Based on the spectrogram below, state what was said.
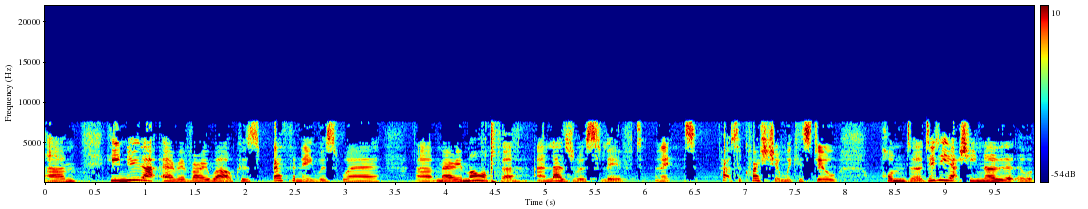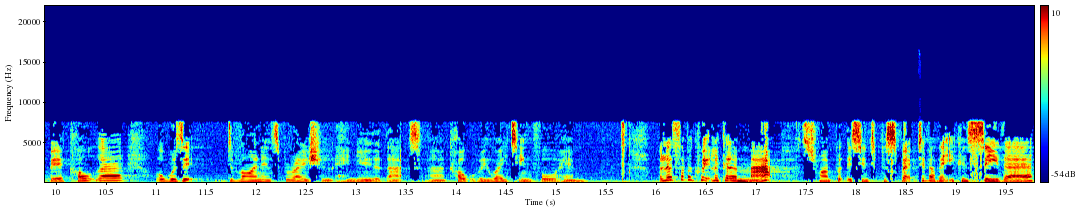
Um, he knew that area very well because Bethany was where uh, Mary, Martha, and Lazarus lived. And it's perhaps a question we can still ponder. Did he actually know that there would be a cult there, or was it divine inspiration that he knew that that uh, cult would be waiting for him? But let's have a quick look at a map to try and put this into perspective. I think you can see there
